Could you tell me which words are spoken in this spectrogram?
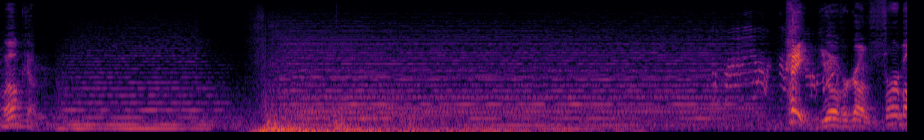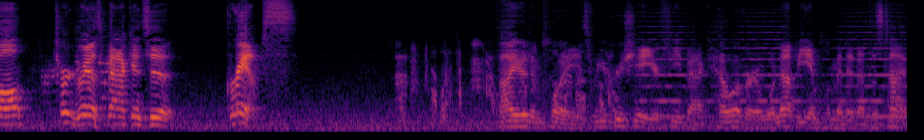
Welcome. You overgrown furball! Turn Gramps back into Gramps! Valued employees, we appreciate your feedback. However, it will not be implemented at this time.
